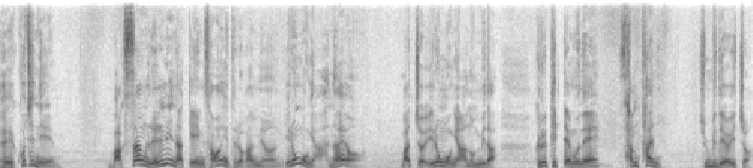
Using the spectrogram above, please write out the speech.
에이 코치님 막상 랠리나 게임 상황에 들어가면 이런 공이 안 와요. 맞죠? 이런 공이 안 옵니다. 그렇기 때문에 3탄이 준비되어 있죠.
